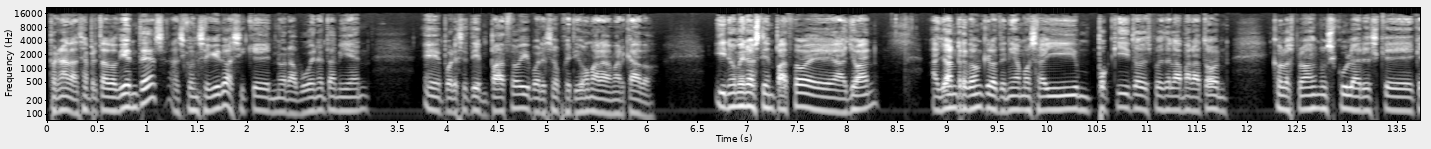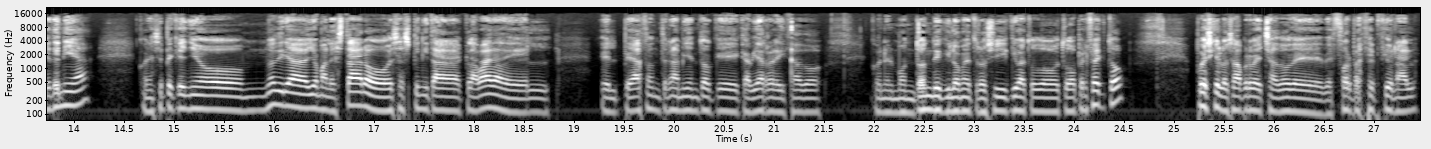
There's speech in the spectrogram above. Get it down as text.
Pero nada, has apretado dientes, has conseguido, así que enhorabuena también eh, por ese tiempazo y por ese objetivo mal marcado. Y no menos tiempazo eh, a Joan, a Joan Redón, que lo teníamos ahí un poquito después de la maratón con los problemas musculares que, tenía, con ese pequeño, no diría yo malestar, o esa espinita clavada del el pedazo de entrenamiento que, había realizado con el montón de kilómetros y que iba todo, todo perfecto, pues que los ha aprovechado de forma excepcional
